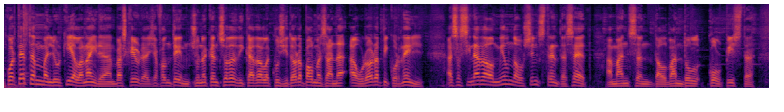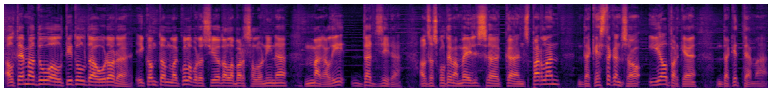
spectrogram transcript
quartet en mallorquí a la Naire va escriure ja fa un temps una cançó dedicada a la cogidora palmesana Aurora Picornell, assassinada el 1937 a mans del bàndol colpista. El tema du el títol d'Aurora i compta amb la col·laboració de la barcelonina Magalí Datzira. Els escoltem amb ells eh, que ens parlen d'aquesta cançó i el perquè d'aquest tema.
